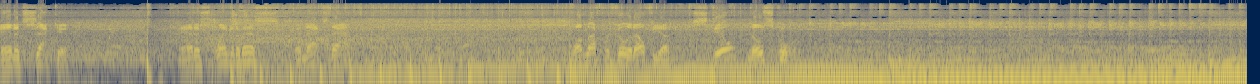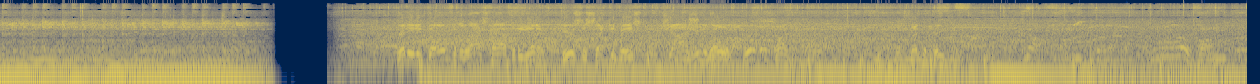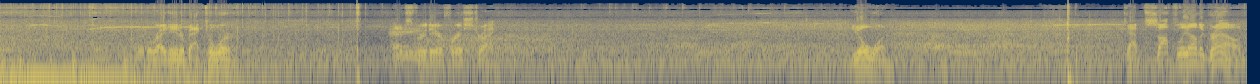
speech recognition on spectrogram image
And it's second. And a swing and a miss. And that's that. One left for Philadelphia. Still no score. Ready to go for the last half of the inning. Here's the second baseman, Josh. For the Diamondbacks, the second baseman, The right-hander back to work. That's through there for a strike. The 0-1. Tapped softly on the ground.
